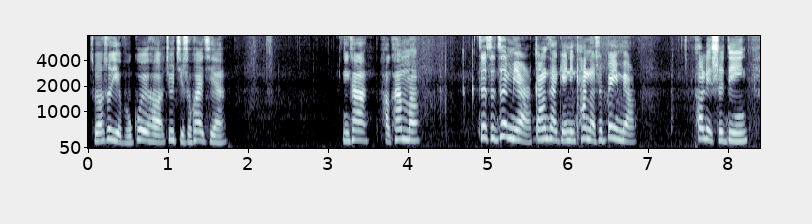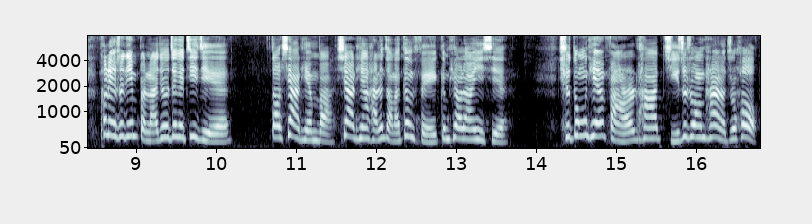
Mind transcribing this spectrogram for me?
主要是也不贵哈，就几十块钱。你看好看吗？这是正面，刚才给你看的是背面。克里斯汀，克里斯汀本来就这个季节，到夏天吧，夏天还能长得更肥、更漂亮一些。其实冬天反而它极致状态了之后，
